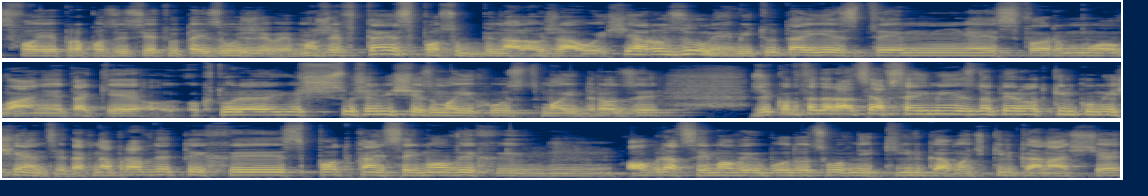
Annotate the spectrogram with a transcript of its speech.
swoje propozycje tutaj złożyły? Może w ten sposób by należało iść. Ja rozumiem i tutaj jest sformułowanie takie, które już słyszeliście z moich ust, moi drodzy, że Konfederacja w Sejmie jest dopiero od kilku miesięcy. Tak naprawdę tych y, spotkań sejmowych, y, obrad sejmowych było dosłownie kilka bądź kilkanaście.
